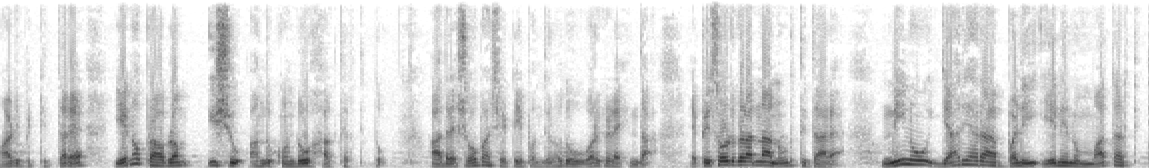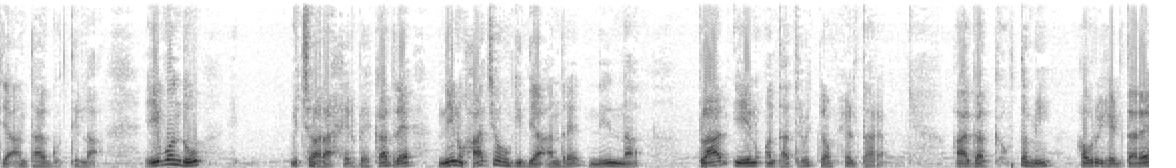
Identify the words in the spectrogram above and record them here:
ಮಾಡಿಬಿಟ್ಟಿದ್ದರೆ ಏನೋ ಪ್ರಾಬ್ಲಮ್, ಇಶ್ಯೂ ಅಂದುಕೊಂಡು ಹಾಕ್ತಿರ್ತಿತ್ತು ಆದರೆ ಶೋಭಾ ಶೆಟ್ಟಿ ಬಂದಿರೋದು ಹೊರಗಡೆಯಿಂದ. ಎಪಿಸೋಡ್ಗಳನ್ನು ನೋಡ್ತಿದ್ದಾರೆ. ನೀನು ಯಾರ್ಯಾರ ಬಳಿ ಏನೇನು ಮಾತಾಡ್ತಿದ್ಯಾ ಅಂತ ಗೊತ್ತಿಲ್ಲ. ಈ ಒಂದು ವಿಚಾರ ಇರಬೇಕಾದ್ರೆ ನೀನು ಆಚೆ ಹೋಗಿದ್ಯಾ ಅಂದರೆ ನಿನ್ನ ಪ್ಲಾನ್ ಏನು ಅಂತ ತ್ರಿವಿಕ್ರಮ್ ಹೇಳ್ತಾರೆ. ಆಗ ಗೌತಮಿ ಅವರು ಹೇಳ್ತಾರೆ,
